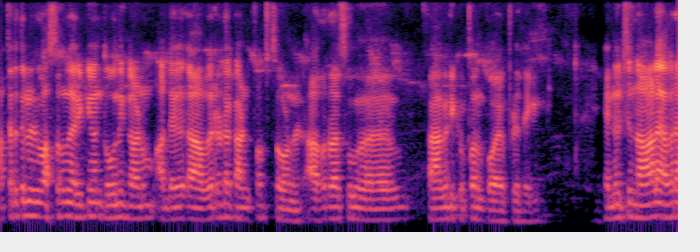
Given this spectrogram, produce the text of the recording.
അത്തരത്തിലൊരു വസ്ത്രം ധരിക്കാൻ തോന്നിക്കാണും അത് അവരുടെ കൺഫോം സോണിൽ അവരുടെ ഫാമിലിക്കൊപ്പം പോയപ്പോഴത്തേക്ക്. എന്ന് വെച്ച് നാളെ അവർ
